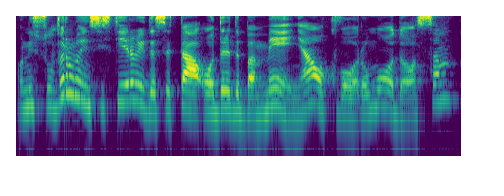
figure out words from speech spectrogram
oni su vrlo insistirali da se ta odredba menja o kvorumu od osam,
